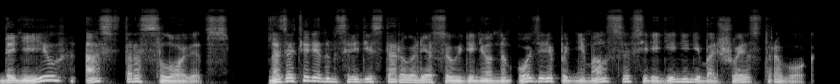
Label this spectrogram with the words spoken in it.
Даниил Острословец. На затерянном среди старого леса уединенном озере поднимался в середине небольшой островок.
